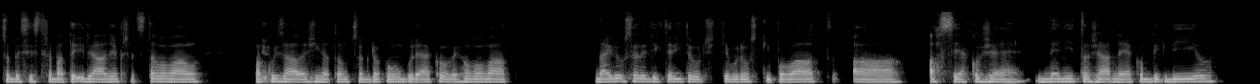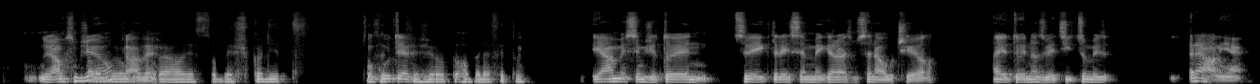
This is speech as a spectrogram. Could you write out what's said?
co by si třeba ty ideálně představoval, pak Jo. už záleží na tom, co kdo komu bude jako vyhovovat. Najdou se lidi, kteří to určitě budou skipovat a asi jakože není to žádný jako big deal, Já myslím, že jo, budou právě. reálně sobě škodit Pokud je- týče, že jo, toho benefitu. Já myslím, že to je cvik, který jsem mega jsem se naučil a je to jedna z věcí, co mi reálně,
